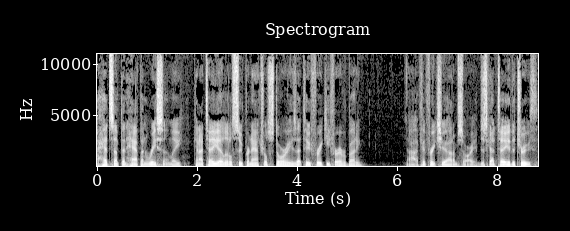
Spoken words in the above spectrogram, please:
I had something happen recently. Can I tell you a little supernatural story? Is that too freaky for everybody? Uh, if it freaks you out, I'm sorry. I've just got to tell you the truth.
